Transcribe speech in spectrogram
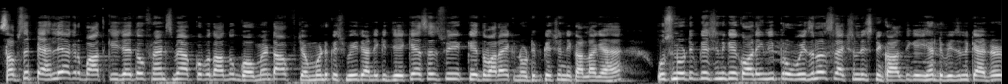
सबसे पहले अगर बात की जाए तो फ्रेंड्स, मैं आपको बता दूँ, government of Jammu and Kashmir, यानी कि जेकेएसएसपी के द्वारा एक नोटिफिकेशन निकाला गया है। उस नोटिफिकेशन के अकॉर्डिंगली प्रोविजनल सिलेक्शन लिस्ट निकाल दी गई है डिवीज़न कैडर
